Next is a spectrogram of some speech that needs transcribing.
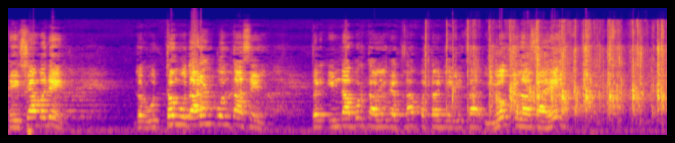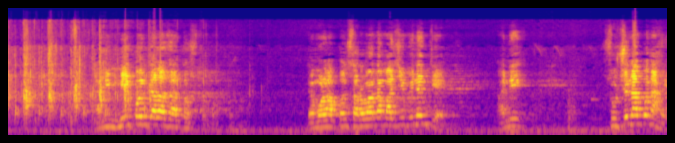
देशामध्ये जर उत्तम उदाहरण कोणतं असेल तर इंदापूर तालुक्यातला पतंजलीचा योग क्लास आहे. आणि मी पण त्याला जात असतो. त्यामुळे आपण सर्वांना माझी विनंती आहे. आणि सूचना पण आहे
